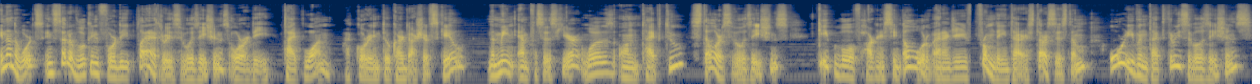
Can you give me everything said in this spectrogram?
In other words, instead of looking for the planetary civilizations or the Type 1 according to Kardashev scale, the main emphasis here was on Type 2 stellar civilizations capable of harnessing a lot of energy from the entire star system, or even Type 3 civilizations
